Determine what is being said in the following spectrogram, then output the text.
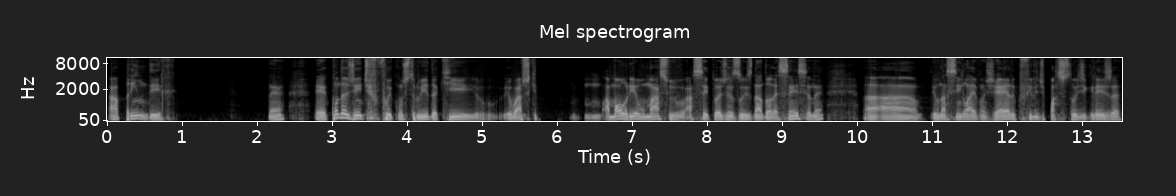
a aprender. Né? É, quando a gente foi construído aqui, eu, eu acho que a maioria, o Márcio aceitou a Jesus na adolescência, né? A, a, eu nasci lá evangélico, filho de pastor de igreja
